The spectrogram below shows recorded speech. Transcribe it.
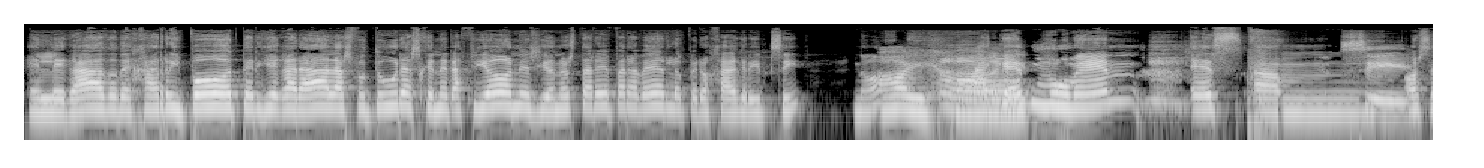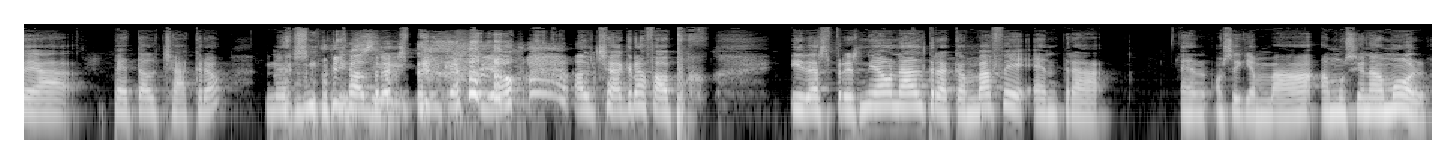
el legado de Harry Potter llegará a las futuras generaciones, yo no estaré para verlo, pero Hagrid sí, no? Ai, Hagrid. Aquest moment és... Um, Sí. O sea, peta el xacra. No, és, no hi ha altra explicació. El xacra fa... I després n'hi ha un altre que em va fer entre... En, o sigui, em va emocionar molt,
